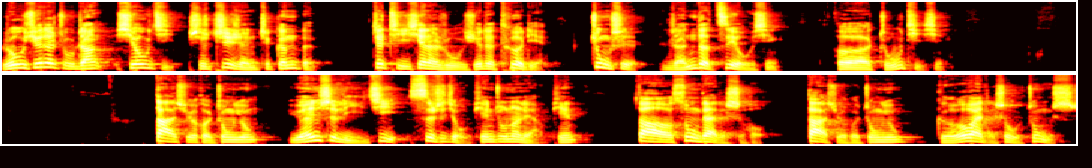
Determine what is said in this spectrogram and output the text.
儒学的主张修己是治人之根本，这体现了儒学的特点：重视人的自由性和主体性。《大学》和《中庸》原是《礼记》四十九篇中的两篇，到宋代的时候，《大学》和《中庸》格外的受重视，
